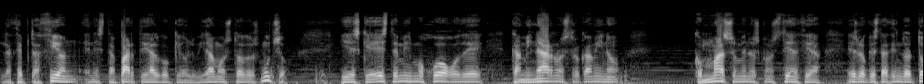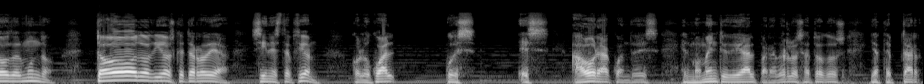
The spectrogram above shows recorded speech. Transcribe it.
la aceptación en esta parte algo que olvidamos todos mucho, y es que este mismo juego de caminar nuestro camino con más o menos conciencia es lo que está haciendo todo el mundo, todo Dios que te rodea, sin excepción, con lo cual, pues es ahora cuando es el momento ideal para verlos a todos y aceptar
